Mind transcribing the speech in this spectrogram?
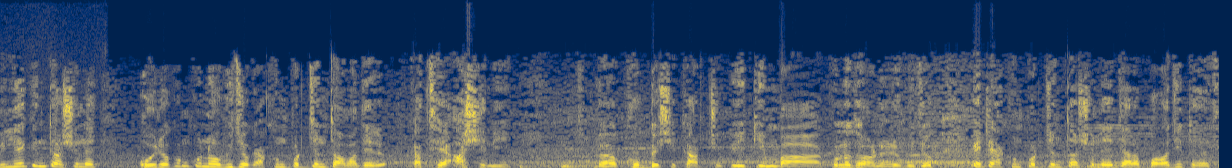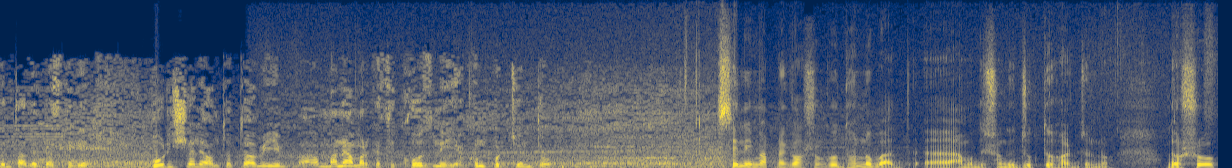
মিলিয়ে কিন্তু আসলে ওই রকম কোনো অভিযোগ এখন পর্যন্ত আমাদের কাছে আসেনি। খুব বেশি কারচুপি কিংবা কোনো ধরনের অভিযোগ। এটা এখন পর্যন্ত আসলে যারা পরাজিত হয়েছেন, তাদের কাছ থেকে বরিশালে অন্তত আমি মানে আমার কাছে খোঁজ নেই এখন পর্যন্ত। সেলিম, আপনাকে অসংখ্য ধন্যবাদ আমাদের সঙ্গে যুক্ত হওয়ার জন্য। দর্শক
